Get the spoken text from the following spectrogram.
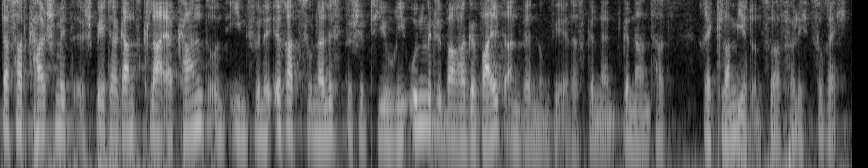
Das hat Karl Schmidt später ganz klar erkannt und ihn für eine irrationalistische Theorie unmittelbarer Gewaltanwendung, wie er das genannt, genannt hat, reklamiert, und zwar völlig zu Recht.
